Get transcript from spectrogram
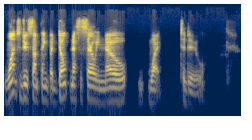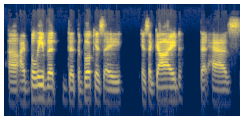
want to do something, but don't necessarily know what to do. Uh, I believe that, that the book is a, is a guide that has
